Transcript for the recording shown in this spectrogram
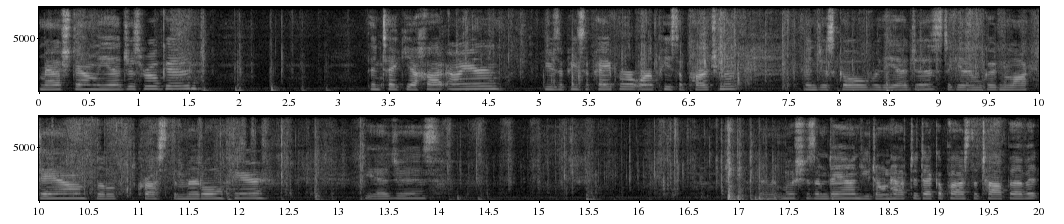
mash down the edges real good, then take your hot iron, use a piece of paper or a piece of parchment, and just go over the edges to get them good and locked down. A little across the middle here, the edges. And it mushes them down. You don't have to decoupage the top of it.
